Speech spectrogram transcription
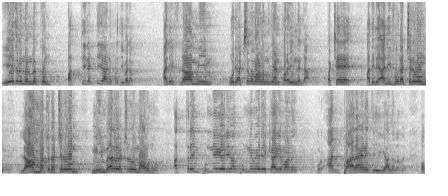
ഏതൊരു നന്മക്കും പത്തിരട്ടിയാണ് പ്രതിഫലം. അലിഫ് ലാം മീം ഒരു അക്ഷരമാണെന്ന് ഞാൻ പറയുന്നില്ല. പക്ഷേ അതിലെ അലിഫ് ഒരക്ഷരവും ലാം മറ്റൊരക്ഷരവും മീം വേറൊരക്ഷരവുമാവുന്നു. അത്രയും പുണ്യമേറിയ പുണ്യമേറിയ കാര്യമാണ് ഖുർആൻ പാരായണം ചെയ്യുക എന്നുള്ളത്. അപ്പോൾ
